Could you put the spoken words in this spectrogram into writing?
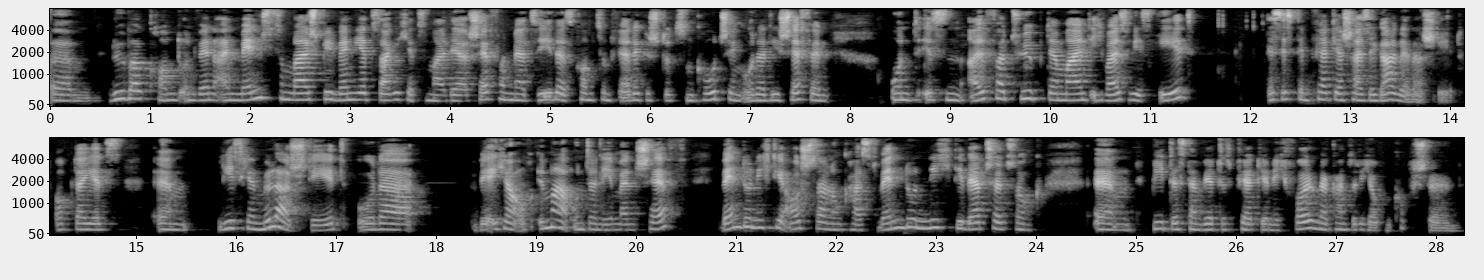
ähm, rüberkommt. Und wenn ein Mensch zum Beispiel, wenn jetzt, sage ich jetzt mal, der Chef von Mercedes kommt zum pferdegestützten Coaching oder die Chefin und ist ein Alpha-Typ, der meint, ich weiß, wie es geht, es ist dem Pferd ja scheißegal, wer da steht. Ob da jetzt ähm, Lieschen Müller steht oder welcher auch immer Unternehmenschef, wenn du nicht die Ausstrahlung hast, wenn du nicht die Wertschätzung ähm, bietest, dann wird das Pferd dir nicht folgen, da kannst du dich auf den Kopf stellen.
